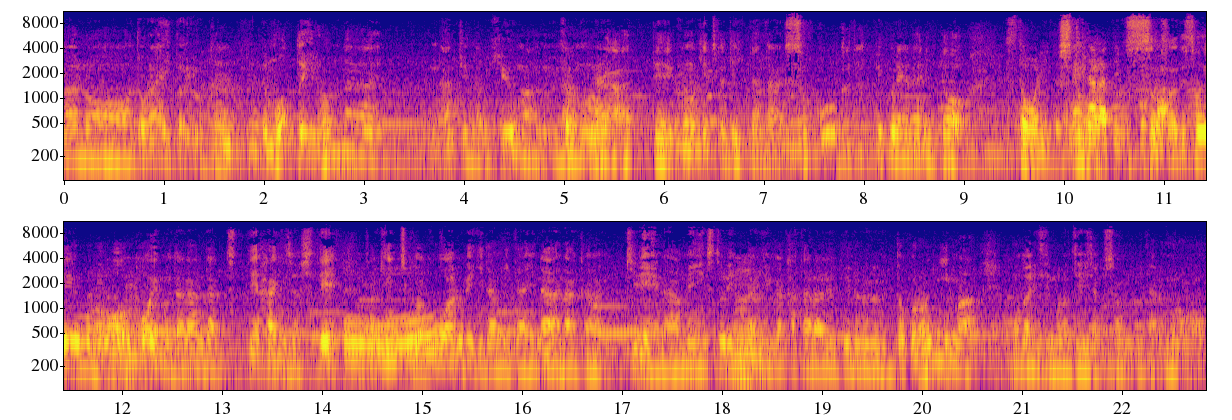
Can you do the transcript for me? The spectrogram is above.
あのドライというか、うんうん。でもっといろんななんていうんだろうヒューマンなものがあって、この建築ができたんだなって、そこを語ってくれないと。ストーリーとかねナラティブとか。そうそう。でそういうものをうん。ポエムだなんだっつって排除して、おー。建築はこあるべきだみたいななんか綺麗なメインストリームだけが語られてるところに、まあ、モダニズムの脆弱さみたいなものを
